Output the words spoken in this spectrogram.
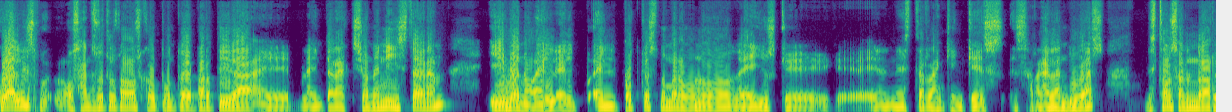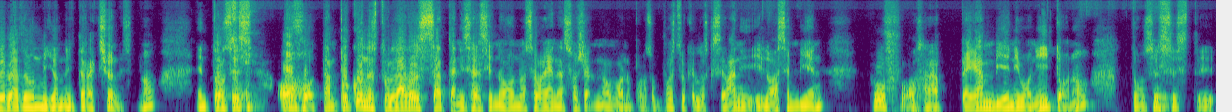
¿Cuáles? O sea, nosotros vamos como punto de partida eh, la interacción en Instagram y bueno, el, el, podcast número uno de ellos que, en este ranking que es Se Regalan Dudas, estamos hablando de arriba de un millón de interacciones, ¿no? Entonces, ojo, tampoco nuestro lado es satanizar si no, no se vayan a social. No, bueno, por supuesto que los que se van y, lo hacen bien, uf, o sea, pegan bien y bonito, ¿no? Entonces, este,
